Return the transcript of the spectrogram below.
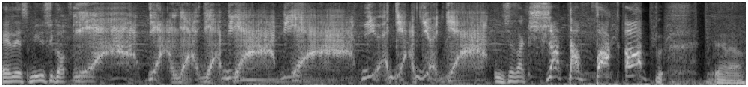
and this music goes, yeah, yeah, yeah, yeah, yeah, yeah, yeah, yeah, yeah, yeah, and she's like, shut the fuck up, you know.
